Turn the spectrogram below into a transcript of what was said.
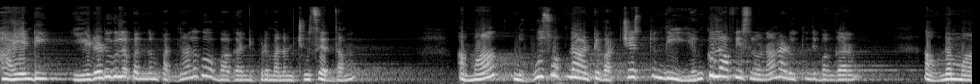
హాయ్ అండి ఏడడుగుల బంధం పద్నాలుగో భాగాన్ని ఇప్పుడు మనం చూసేద్దాం. అమ్మా నువ్వు స్వప్న అంటే వర్క్ చేస్తుంది ఈ అంకుల్ ఆఫీస్లోనా అని అడుగుతుంది బంగారం. అవునమ్మా.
